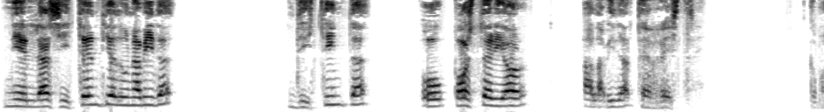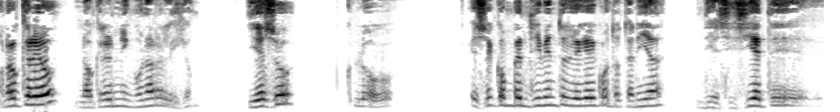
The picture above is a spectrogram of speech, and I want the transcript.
ni en la existencia de una vida distinta o posterior a la vida terrestre. Como no creo, no creo en ninguna religión. Y eso, lo, ese convencimiento llegué cuando tenía 17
